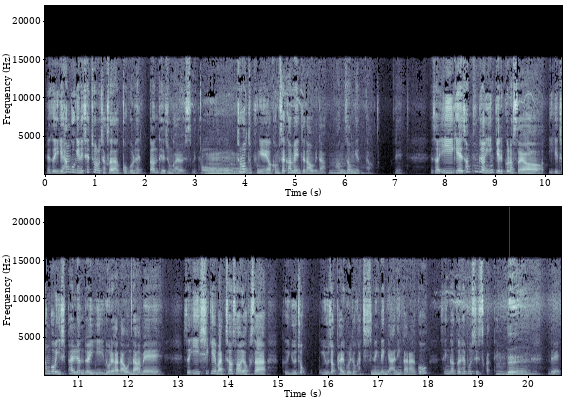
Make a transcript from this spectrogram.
그래서 이게 한국인이 최초로 작사 작곡을 했던 대중가요였습니다. 어. 트로트풍이에요. 검색하면 이제 나옵니다. 음. 황성옛터. 네. 그래서 이게 선풍적인 인기를 끌었어요. 이게 1928년도에 이 노래가 나온 다음에 그래서 이 시기에 맞춰서 역사 그 유적 유적 발굴도 같이 진행된 게 아닌가라고 생각을 해볼 수 있을 것 같아요. 음. 네. 네.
